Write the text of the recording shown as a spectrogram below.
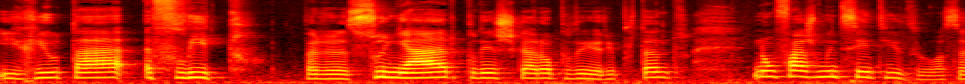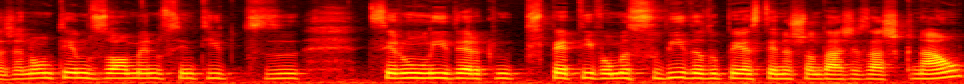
e Rio está aflito para sonhar poder chegar ao poder. E, portanto, não faz muito sentido. Ou seja, não temos homem no sentido de, de ser um líder que perspectiva uma subida do PST nas sondagens, acho que não.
